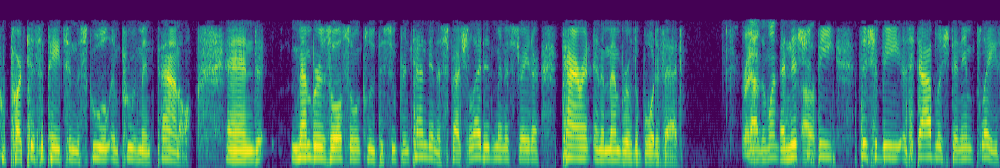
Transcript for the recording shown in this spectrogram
who participates in the school improvement panel. And members also include the superintendent, a special ed administrator, parent, and a member of the Board of Ed. Right. Now, the one, And this should oh, be this should be established and in place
